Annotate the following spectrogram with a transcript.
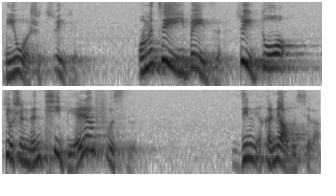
你我是罪人。我们这一辈子最多。就是能替别人赴死，已经很了不起了。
